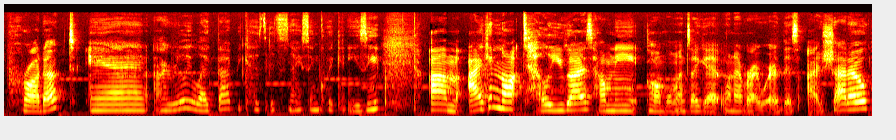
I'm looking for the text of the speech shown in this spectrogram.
product and I really like that because it's nice and quick and easy. Um, I cannot tell you guys how many compliments I get whenever I wear this eyeshadow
